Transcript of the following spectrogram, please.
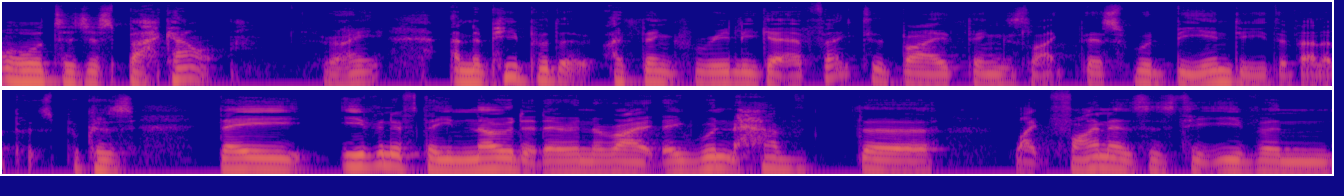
or to just back out right? And the people that I think really get affected by things like this would be indie developers because they, even if they know that they're in the right, they wouldn't have the like finances to even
